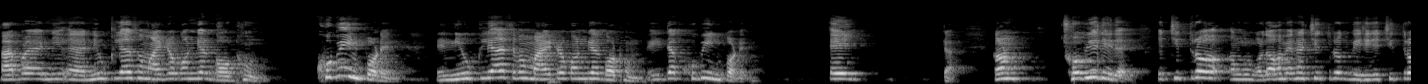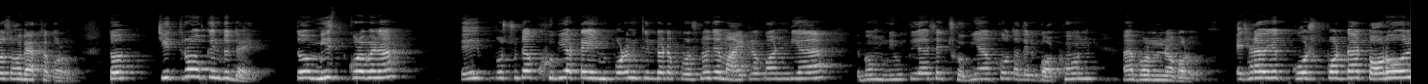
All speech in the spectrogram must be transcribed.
তারপরে নিউক্লিয়াস ও মাইটোকন্ড্রিয়ার গঠন, খুবই ইম্পর্টেন্ট এই নিউক্লিয়াস এবং মাইটোকন্ড্রিয়ার গঠন, এইটা খুবই ইম্পর্টেন্ট এইটা, কারণ ছবি দিয়ে দেয়, যে চিত্র অঙ্কন করো। আমি এখানে চিত্র দিয়েছি, যে চিত্র সহ ব্যাখ্যা করো। তো চিত্রও কিন্তু দেয়। তো মিস করবে না। এই প্রশ্নটা খুবই একটা ইম্পর্টেন্ট কিন্তু একটা প্রশ্ন, যে মাইটোকন্ড্রিয়া এবং নিউক্লিয়াসের ছবি আঁকো, তাদের গঠন বর্ণনা করো। এছাড়াও যে কোষ পর্দা, তরল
